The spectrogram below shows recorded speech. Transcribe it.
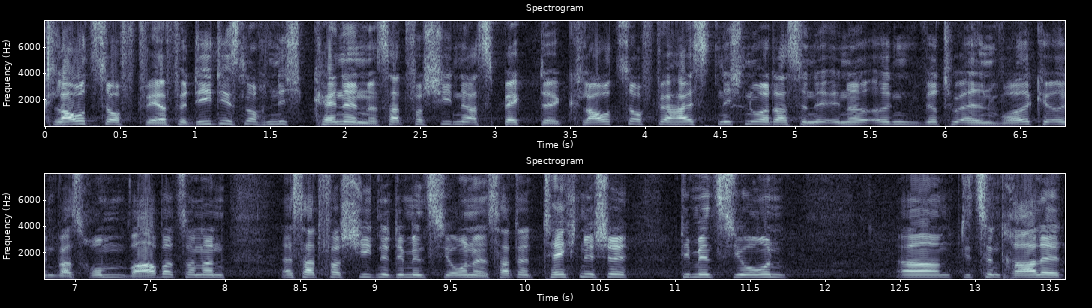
Cloud-Software, für die, die es noch nicht kennen, es hat verschiedene Aspekte. Cloud-Software heißt nicht nur, dass in, in einer virtuellen Wolke irgendwas rumwabert, sondern es hat verschiedene Dimensionen. Es hat eine technische Dimension, äh, die zentrale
